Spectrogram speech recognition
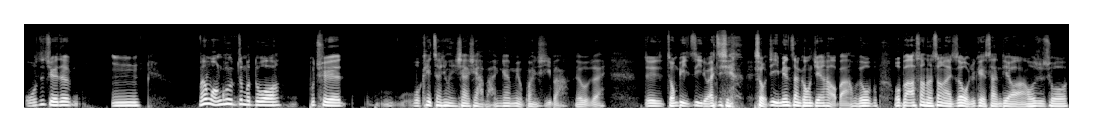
我是觉得，嗯，反正网络这么多，不缺，我可以再用一下下吧，应该没有关系吧，对不对？对，总比自己留在自己手机里面占空间好吧？我我把它上传上来之后，我就可以删掉啊，或者说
